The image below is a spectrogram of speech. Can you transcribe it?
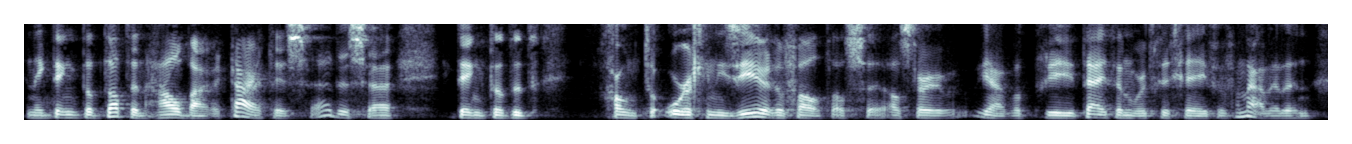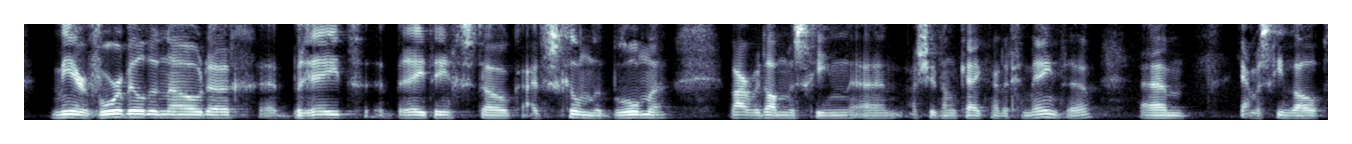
En ik denk dat dat een haalbare kaart is. Hè? Dus ik denk dat het gewoon te organiseren valt als, eh, als er ja, wat prioriteit aan wordt gegeven. Van nou, we hebben meer voorbeelden nodig, eh, breed, breed ingestoken uit verschillende bronnen, waar we dan misschien, eh, als je dan kijkt naar de gemeente, um, ja, misschien wel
